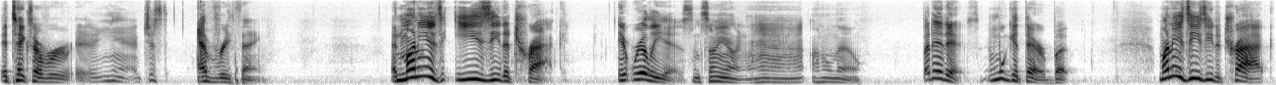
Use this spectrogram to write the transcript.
It takes over eh, yeah, just everything. And money is easy to track. It really is. And some of you are like, eh, I don't know. But it is. And we'll get there. But money is easy to track.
